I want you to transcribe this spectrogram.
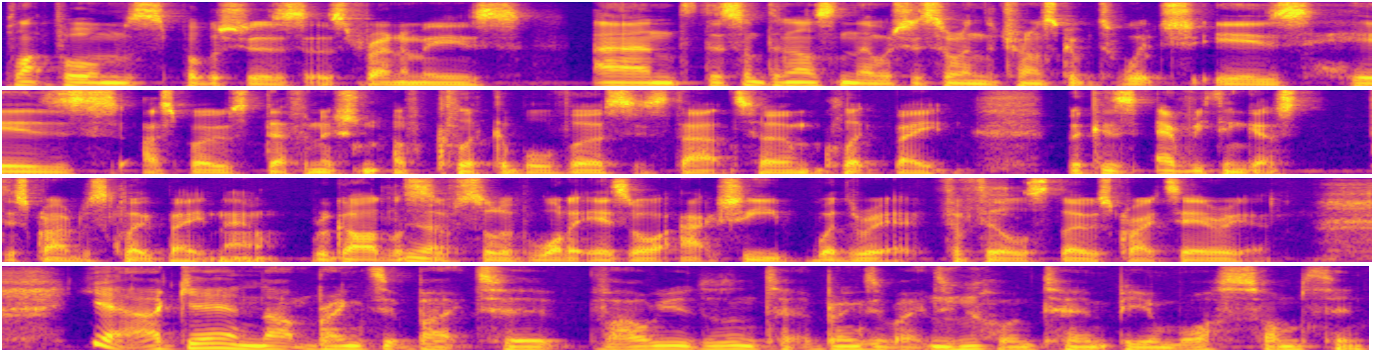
platforms, publishers as frenemies. And there's something else in there which I saw in the transcript, which is his, I suppose, definition of clickable versus that term clickbait, because everything gets described as clickbait now, regardless of sort of what it is or actually whether it fulfills those criteria. Yeah, again, that brings it back to value, doesn't it? It brings it back to content being worth something.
